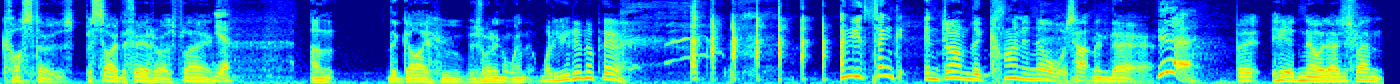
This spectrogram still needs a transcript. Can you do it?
Costos beside the theatre I was playing. Yeah, And the guy who was running it went, "What are you doing up here?" and you'd think in Durham they kind of know what was happening there, yeah. but he had no idea. I just went,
